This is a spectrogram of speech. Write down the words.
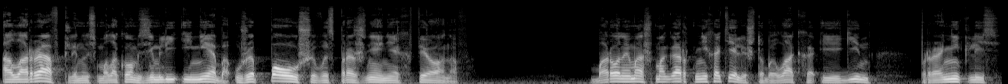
А Лараф, клянусь молоком земли и неба, уже по уши в испражнениях феонов. Барон и Маш Магарт не хотели, чтобы Лакха и Эгин прониклись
